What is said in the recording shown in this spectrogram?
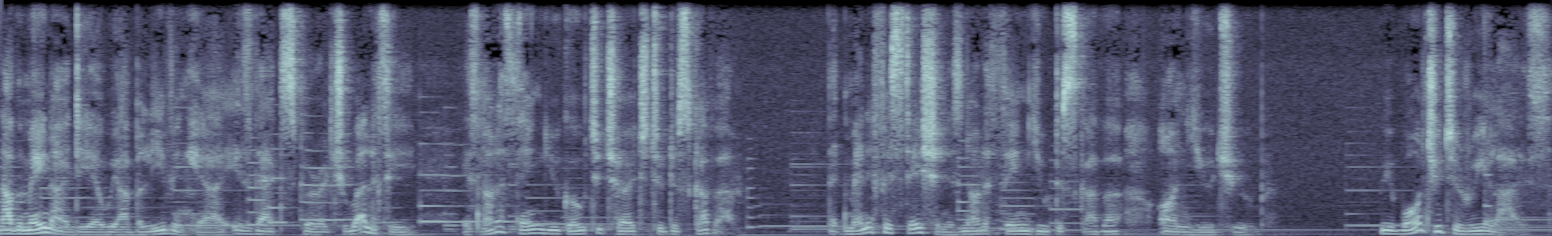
Now, the main idea we are believing here is that spirituality is not a thing you go to church to discover. That manifestation is not a thing you discover on YouTube. We want you to realize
